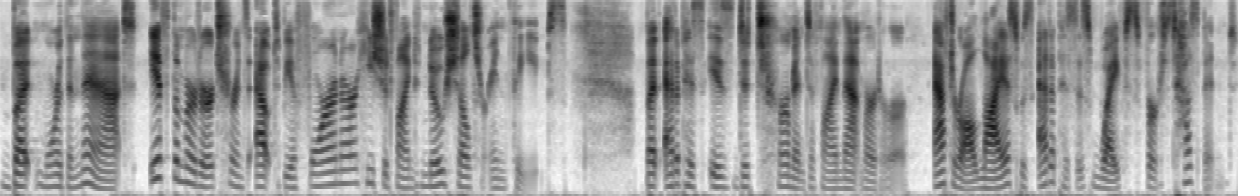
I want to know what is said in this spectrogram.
But more than that, if the murderer turns out to be a foreigner, he should find no shelter in Thebes. But Oedipus is determined to find that murderer. After all, Laius was Oedipus's wife's first husband.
